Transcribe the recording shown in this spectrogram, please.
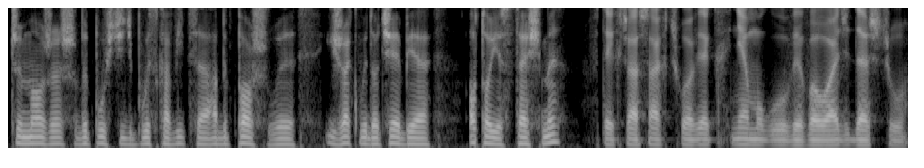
Czy możesz wypuścić błyskawice, aby poszły i rzekły do ciebie: Oto jesteśmy? W tych czasach człowiek nie mógł wywołać deszczu.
